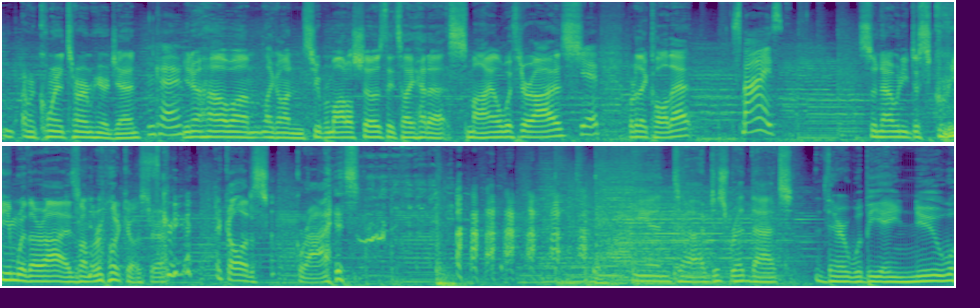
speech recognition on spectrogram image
I'm gonna coin a term here, Jen. Okay. You know how um like on supermodel shows they tell you how to smile with your eyes. Yep. What do they call that? Smize. So now we need to scream with our eyes on the roller coaster. I call it a scries. and uh, I've just read that there will be a new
